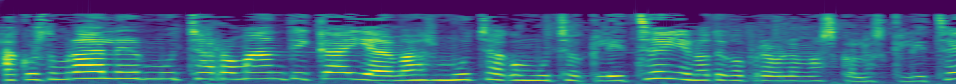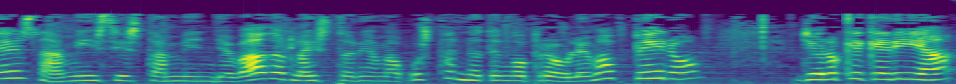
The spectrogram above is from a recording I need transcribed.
acostumbrada a leer mucha romántica y además mucha con mucho cliché. Yo no tengo problemas con los clichés. A mí si están bien llevados, la historia me gusta, no tengo problema. Pero yo lo que quería,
